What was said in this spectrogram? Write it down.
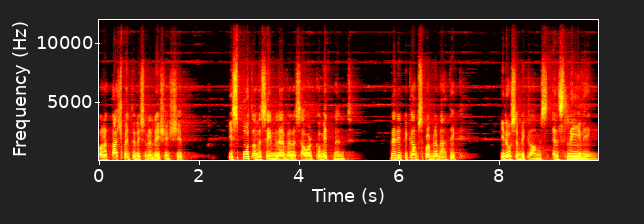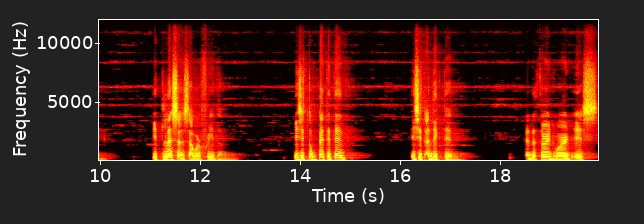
or attachment to this relationship is put on the same level as our commitment, then it becomes problematic. It also becomes enslaving. It lessens our freedom. Is it competitive? Is it addictive? And the third word is,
